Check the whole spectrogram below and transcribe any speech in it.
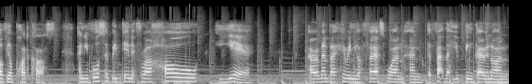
of your podcast. And you've also been doing it for a whole year. I remember hearing your first one, and the fact that you've been going on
